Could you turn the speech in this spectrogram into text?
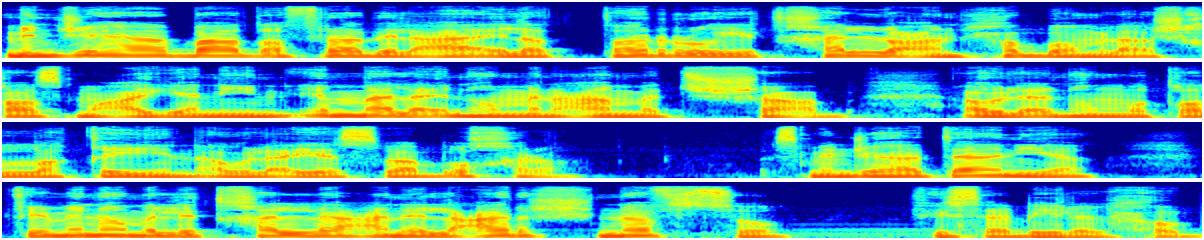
من جهة بعض أفراد العائلة اضطروا يتخلوا عن حبهم لأشخاص معينين إما لأنهم من عامة الشعب أو لأنهم مطلقين أو لأي أسباب أخرى. بس من جهة تانية في منهم اللي تخلى عن العرش نفسه في سبيل الحب.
